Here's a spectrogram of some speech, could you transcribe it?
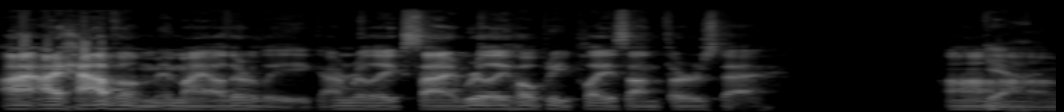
I, I have him in my other league. I'm really excited. Really hoping he plays on Thursday. Um, Yeah.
